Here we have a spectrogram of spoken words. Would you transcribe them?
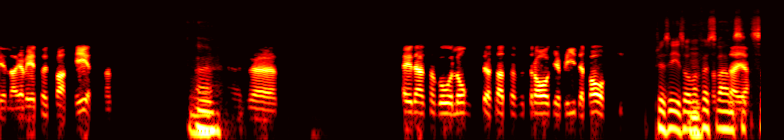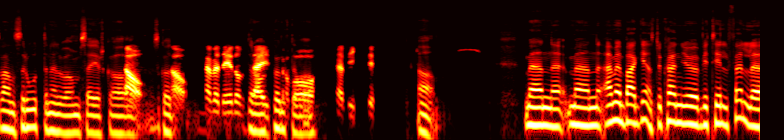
hela, jag vet inte vad han heter men Eh, eh, är den som går långt så att draget blir där bak. precis, ovanför säga. svans, svansroten eller vad de säger ska... Ja, ska Ja, väl det de säger ska vara var. är viktigt. Ja. Men, men, nej, men Baggens, du kan ju vid tillfälle,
